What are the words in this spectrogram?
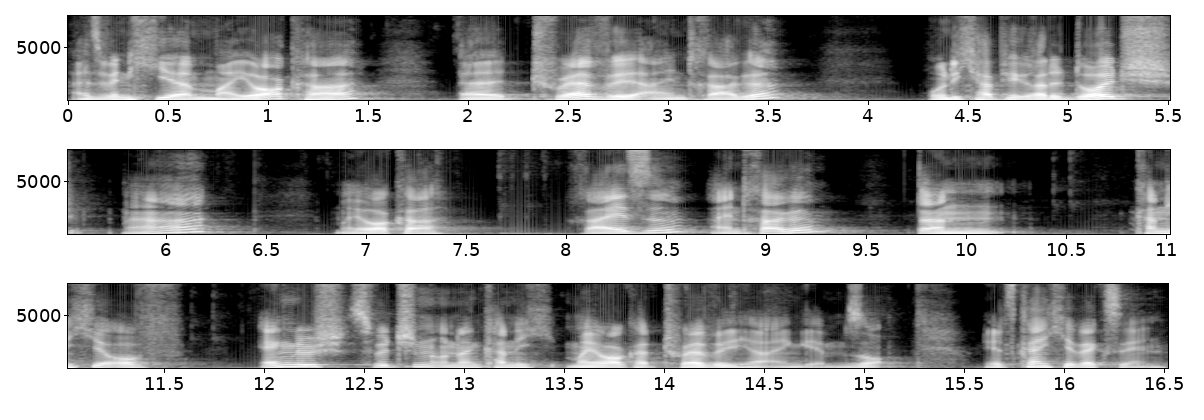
Also wenn ich hier Mallorca äh, Travel eintrage und ich habe hier gerade Deutsch, ja, Mallorca Reise eintrage, dann kann ich hier auf Englisch switchen und dann kann ich Mallorca Travel hier eingeben. So, jetzt kann ich hier wechseln.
